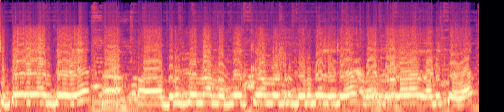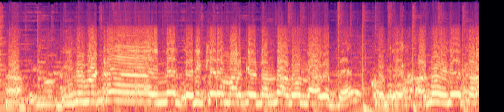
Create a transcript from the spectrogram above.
ಚಿತ್ರಹಳ್ಳಿ ಅಂತ ಹೇಳಿ. ದುರ್ಗದಿಂದ ಹದಿನೈದು ಕಿಲೋಮೀಟರ್ ದೂರದಲ್ಲಿ ಇದೆ. ಮೇನ್ ರೋಡ್ ನಡೀತದೆ. ಇದು ಬಿಟ್ರೆ ಇನ್ನೇನ್ ತರೀಕೆರೆ ಮಾರ್ಕೆಟ್ ಅಂತ ಅದೊಂದು ಆಗುತ್ತೆ. ಓಕೆ ಅದು ಇದೇ ತರ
